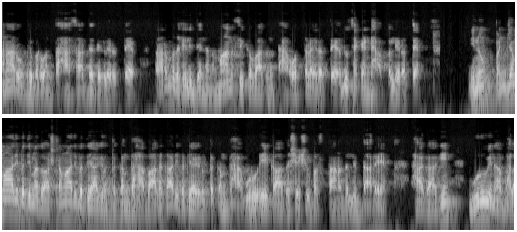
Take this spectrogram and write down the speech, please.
ಅನಾರೋಗ್ಯ ಬರುವಂತಹ ಸಾಧ್ಯತೆಗಳಿರುತ್ತೆ. ಪ್ರಾರಂಭದಲ್ಲಿ ಹೇಳಿದ್ದೆ, ನನ್ನ ಮಾನಸಿಕವಾದಂತಹ ಒತ್ತಡ ಇರುತ್ತೆ, ಅದು ಸೆಕೆಂಡ್ ಹಾಫ್ ಅಲ್ಲಿ ಇರುತ್ತೆ ಇನ್ನು ಪಂಚಮಾಧಿಪತಿ ಮತ್ತು ಅಷ್ಟಮಾಧಿಪತಿ ಆಗಿರ್ತಕ್ಕಂತಹ ಗುರು ಏಕಾದಶ ಶುಭ ಸ್ಥಾನದಲ್ಲಿದ್ದಾರೆ ಹಾಗಾಗಿ ಗುರುವಿನ ಬಲ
